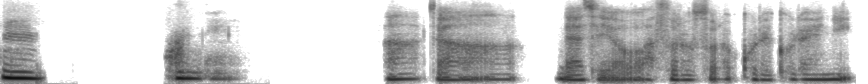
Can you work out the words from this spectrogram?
うん。本ね。あじゃあラジオはそろそろこれくらいに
